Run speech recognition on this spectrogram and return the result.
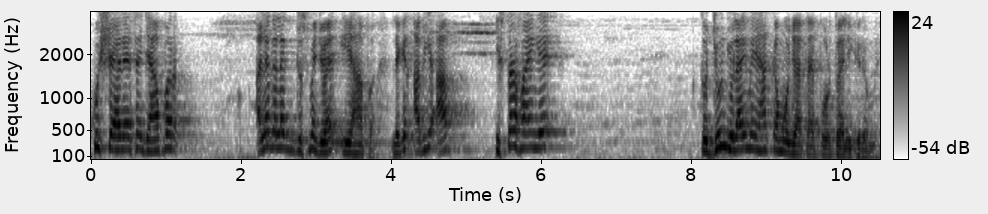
कुछ शहर ऐसे हैं जहाँ पर अलग अलग जिसमें जो है, यहाँ पर, लेकिन अभी आप इस तरफ़ आएँगे तो जून, जुलाई में यहाँ कम हो जाता है पोर्तो एलिग्रो में।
